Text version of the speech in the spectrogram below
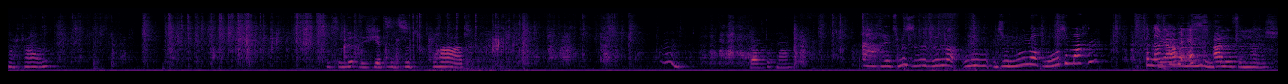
Mal schauen. Funktioniert nicht. Jetzt sind sie zu hart. Doch, guck mal. Ach, jetzt müssen wir so, noch, nur, so nur noch lose machen. Und dann Ja, können aber wir essen. alle sind noch nicht.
